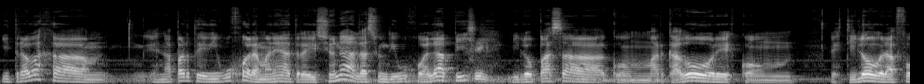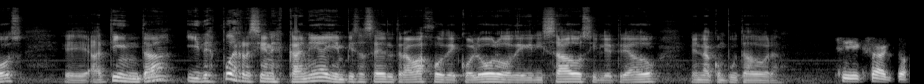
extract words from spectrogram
y trabaja mm, en la parte de dibujo a la manera tradicional. Hace un dibujo a lápiz y lo pasa con marcadores, con estilógrafos. Eh, a tinta y después recién escanea y empieza a hacer el trabajo de color o de grisados y letreado en la computadora. Sí, exacto.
